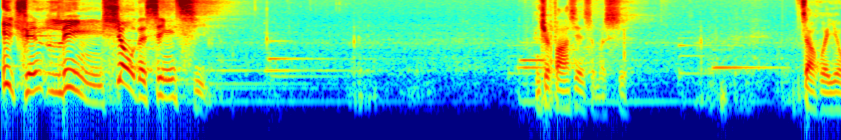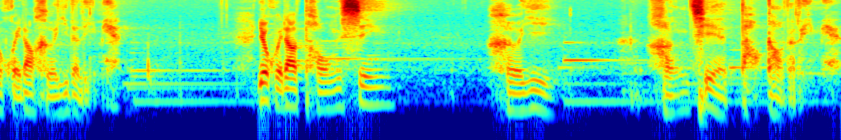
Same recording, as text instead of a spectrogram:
一群领袖的兴起，你却发现什么事？教会又回到合一的里面，又回到同心合意、恒切祷告的里面。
